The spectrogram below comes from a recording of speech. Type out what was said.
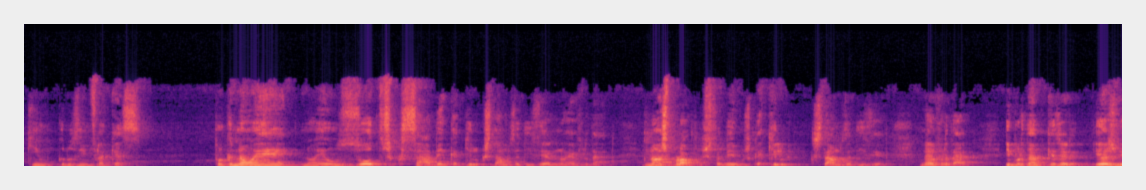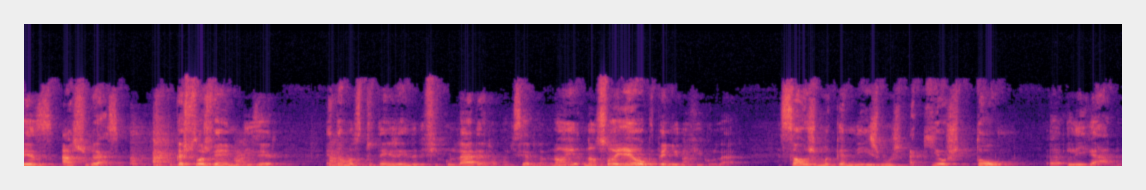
que, que nos enfraquece. Porque não é, não é os outros que sabem que aquilo que estamos a dizer não é verdade. Nós próprios sabemos que aquilo que estamos a dizer não é verdade. E portanto, quer dizer, eu às vezes acho graça. Porque as pessoas vêm-me dizer: então, mas tu tens ainda dificuldade em reconhecer? Não, não sou eu que tenho dificuldade. São os mecanismos a que eu estou uh, ligado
